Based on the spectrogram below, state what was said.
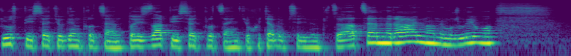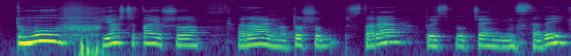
плюс 51%, тобто за 50%, хоча б 51%. А це нереально, неможливо. Тому я вважаю, що реально то, що старе, тобто блокчейн він старий,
